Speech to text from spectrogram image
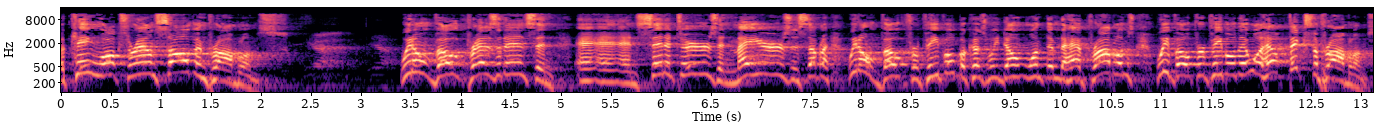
A king walks around solving problems. We don't vote presidents and, and, and, senators and mayors and stuff like that. We don't vote for people because we don't want them to have problems. We vote for people that will help fix the problems.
